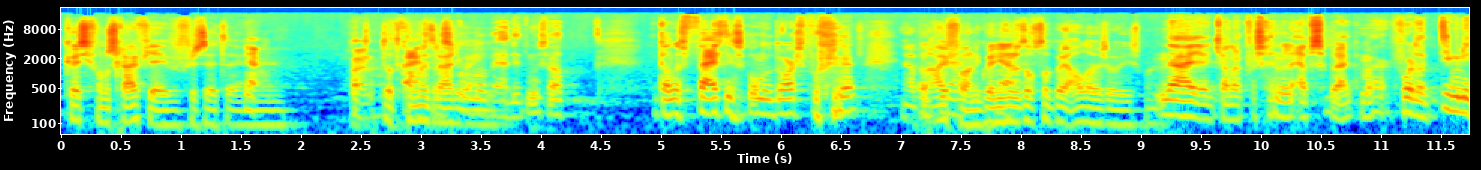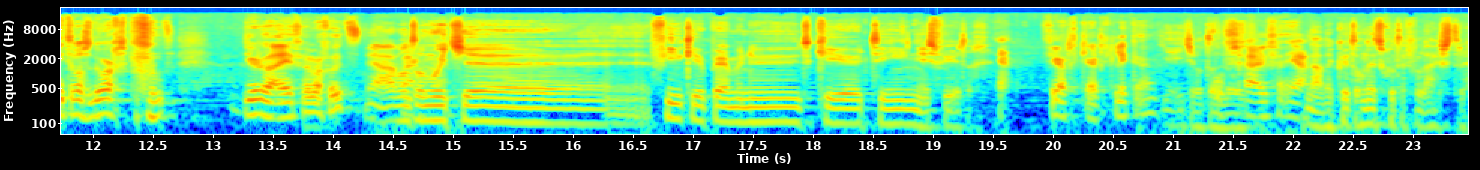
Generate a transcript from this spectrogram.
kwestie van een schuifje even verzetten. En Ja. dat kan met 15 Radio seconden. 1. Ja, dit moest wel... Ik kan dus 15 seconden doorspoelen. Ja, op een iPhone. Ik weet niet of dat bij alle zo is. Maar... Nou, je kan ook verschillende apps gebruiken. Maar voordat ik 10 minuten was doorgespoeld, duurde wel even. Maar goed. Ja, want dan moet je eh, vier keer per minuut keer 10 is 40. Ja, 40 keer te klikken. Jeetje, wat een Of schuiven, ja. Nou, dan kun je toch net zo goed even luisteren.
